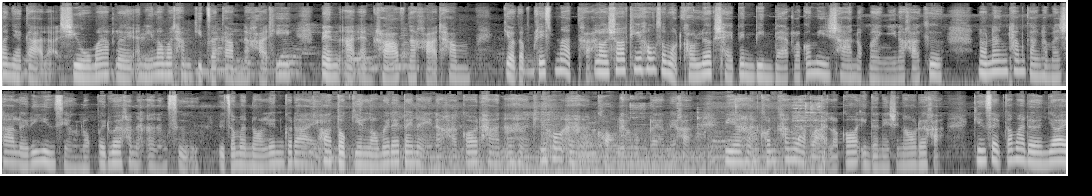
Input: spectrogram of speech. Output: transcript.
บรรยากาศอะชิลมากเลย อันนี้เรามาทำกิจกรรมนะคะที่เป็น Art and Craft นะคะทำ เกี่ยวกับคริสต์มาสค่ะ เราชอบที่ห้องสมุดเขาเลือกใช้เป็นบินแบ็กแล้วก็มีชานออกมาอย่างนี้นะคะ คือเรานั่งท่ามกลางธรรมชาติเลยได้ยินเสียงนกไปด้วยขณะอ่านหนังสือ หรือจะมานอนเล่นก็ได้ พอตกเย็นเราไม่ได้ไปไหนนะคะ ก็ทานอาหารที่ห้องอาหารของทางโรงแรมเลยค่ะ มีอาหารค่อนข้างหลากหลาย แล้วก็ international ด้วยค่ะ กินเสร็จก็มาเดินย่อย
